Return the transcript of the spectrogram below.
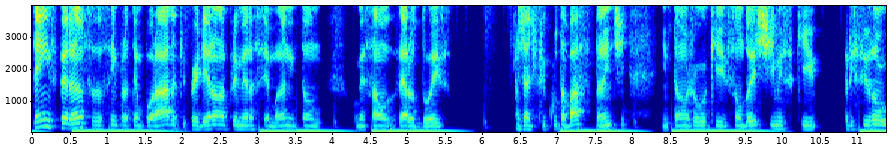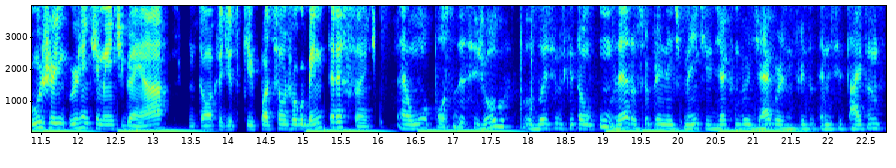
têm esperanças assim para a temporada, que perderam na primeira semana, então começar um 0-2 já dificulta bastante. Então é um jogo que são dois times que precisam urgentemente ganhar então acredito que pode ser um jogo bem interessante. É um oposto desse jogo, os dois times que estão 1-0, surpreendentemente, Jacksonville Jaguars enfrenta o Tennessee Titans.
